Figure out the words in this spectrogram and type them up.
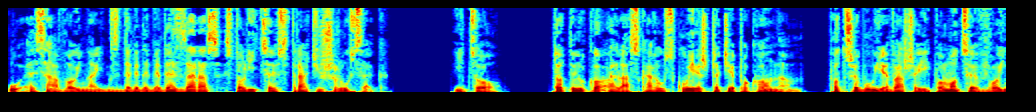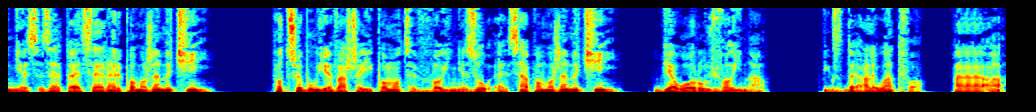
USA wojna XDDD zaraz stolicę stracisz Rusek. I co? To tylko Alaska Rusku jeszcze cię pokonam. Potrzebuję waszej pomocy w wojnie z ZSRR pomożemy ci. Potrzebuję waszej pomocy w wojnie z USA pomożemy ci. Białoruś wojna. XD ale łatwo. A.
